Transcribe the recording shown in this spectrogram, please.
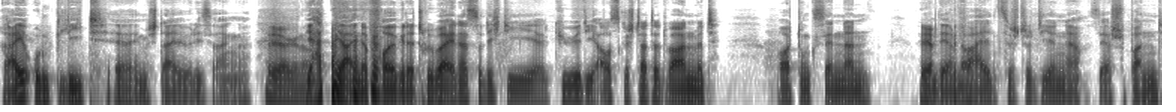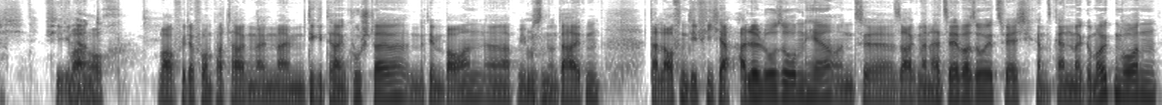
Reih und Glied im Stall, würde ich sagen. Ne? Ja, genau. Wir hatten ja eine Folge darüber, erinnerst du dich? Die Kühe, die ausgestattet waren mit Ortungssendern, um ja, deren genau. Verhalten zu studieren. Ja, sehr spannend. Viel gelernt. War auch, war auch wieder vor ein paar Tagen in meinem digitalen Kuhstall mit dem Bauern, äh, habe mich ein bisschen mhm. unterhalten. Da laufen die Viecher alle lose umher und äh, sagen dann halt selber so, jetzt wäre ich ganz gerne mal gemolken worden.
